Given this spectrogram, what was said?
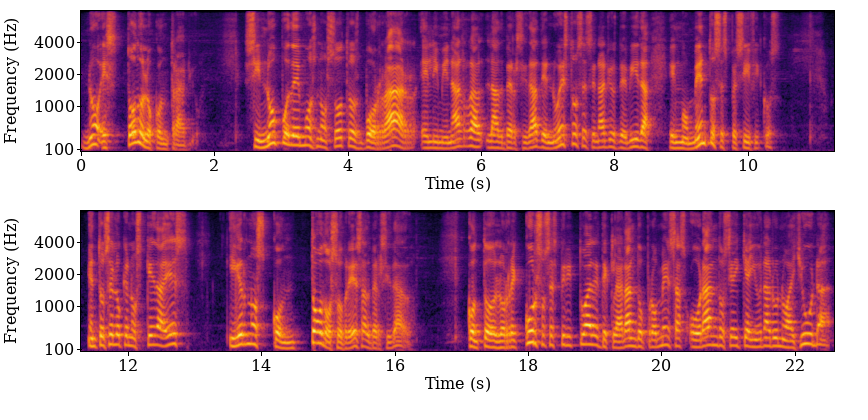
No, es todo lo contrario. Si no podemos nosotros borrar, eliminar la, adversidad de nuestros escenarios de vida en momentos específicos, entonces lo que nos queda es irnos con todo sobre esa adversidad, con todos los recursos espirituales, declarando promesas, orando, si hay que ayunar, uno ayuna,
